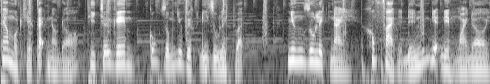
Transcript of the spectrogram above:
theo một khía cạnh nào đó thì chơi game cũng giống như việc đi du lịch vậy. Nhưng du lịch này không phải để đến những địa điểm ngoài đời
